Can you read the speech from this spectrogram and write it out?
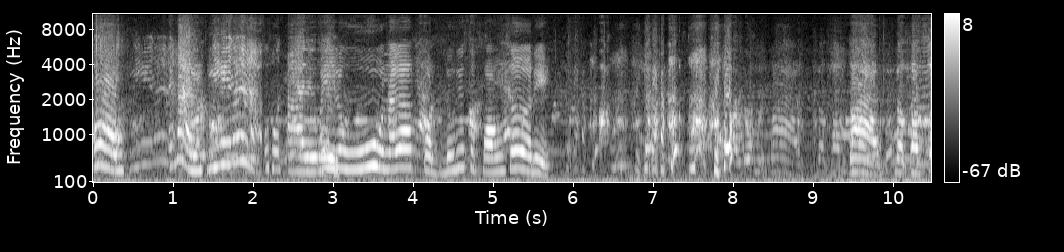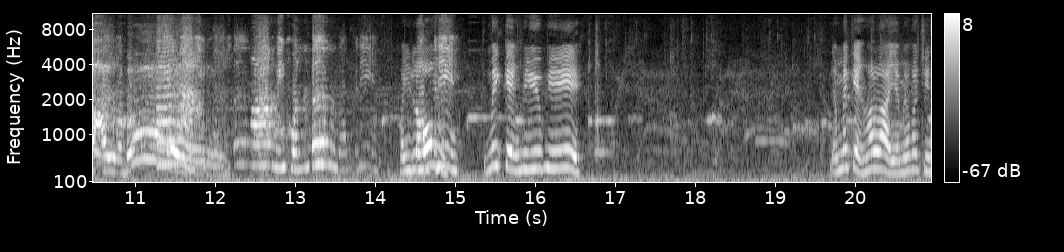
โอ้ไปไหนเนี่ยโอ้โหตายเลยไม่รู้นะก็กดดูที่สปอนเซอร์ดิป้าตกใจกันด้มากมีคนเรื่อง ไปลงกูไม่เก่ง PVP ยังไม่เก่งเท่าไหร่ยังไม่ค่อยชิน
